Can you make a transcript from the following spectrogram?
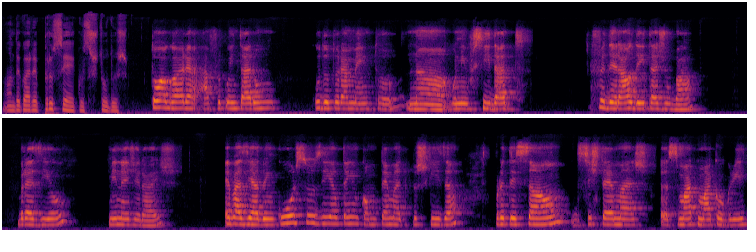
onde agora prossegue os estudos. Estou agora a frequentar um, o doutoramento na Universidade Federal de Itajubá, Brasil, Minas Gerais. É baseado em cursos e eu tenho como tema de pesquisa proteção de sistemas eh, smart microgrid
